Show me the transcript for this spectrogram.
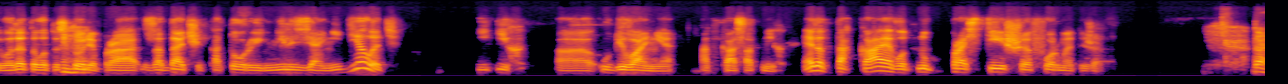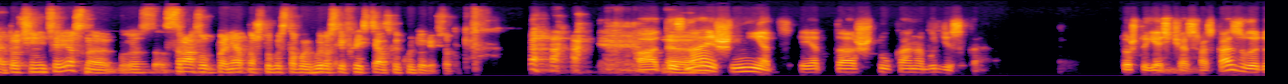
И вот эта вот история mm-hmm. про задачи, которые нельзя не делать, и их э, убивание, отказ от них, это такая вот ну, простейшая форма этой жертвы. Да, это очень интересно. Сразу понятно, что вы с тобой выросли в христианской культуре все-таки. А, ты знаешь, нет, это штука, она буддистская. То, что я сейчас рассказываю,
